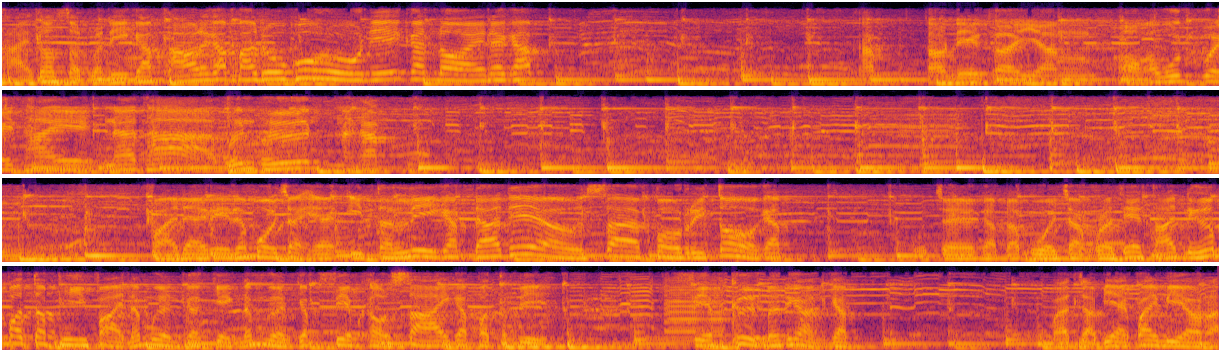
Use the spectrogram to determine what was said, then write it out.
ถ่ายทอดสดวันนี้ครับ เอาละครับมาดูคู่นี้กันหน่อยนะครับ ครับตอนนี้ก็ยังออกอาวุธมวยไทยหน้าท่าพื้นๆนะครับายแดงนี่นักมวยจากอิตาลีครับดาเดียลซาโปริโตครับเจอกับนักมวยจากประเทศไทยเหนือปัตตภีฝ่ายน้ำเงินกางเกงน้ำเงินครับเสียบเข่าซ้ายครับปัตตภีเสียบขึ้นเหมือนกันครับ มาจับแยกไม่มีอะไร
